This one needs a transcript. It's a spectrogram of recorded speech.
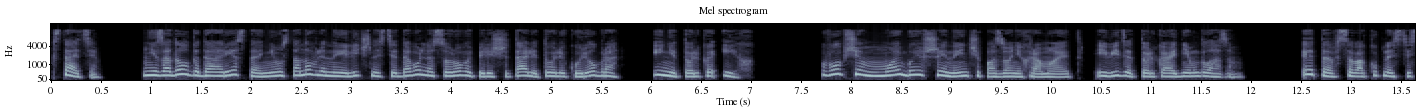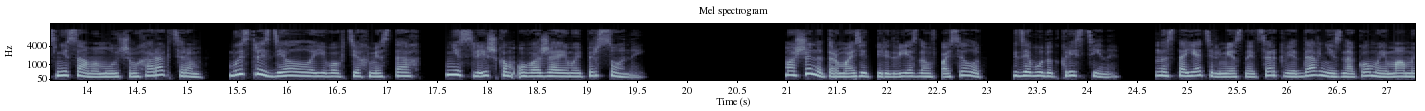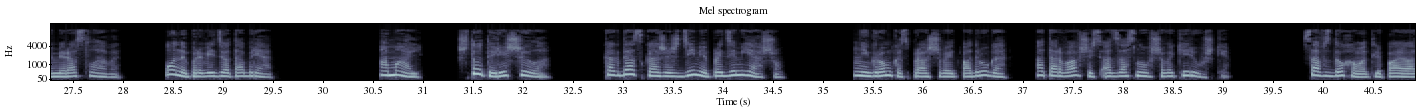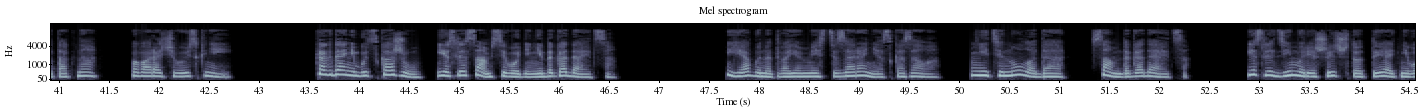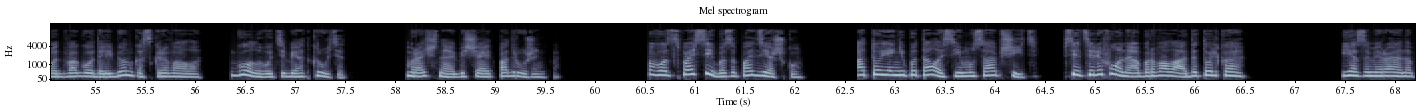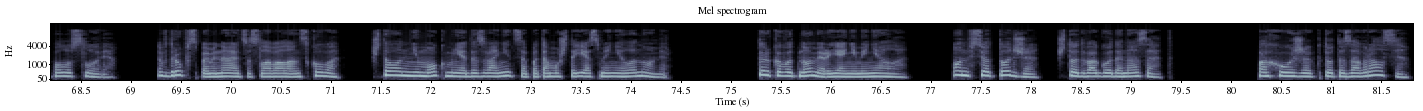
Кстати, незадолго до ареста неустановленные личности довольно сурово пересчитали Толику ребра, и не только их. В общем, мой бывший нынче по зоне хромает и видит только одним глазом. Это, в совокупности с не самым лучшим характером, быстро сделало его в тех местах не слишком уважаемой персоной. Машина тормозит перед въездом в поселок, где будут крестины. Настоятель местной церкви — давний знакомый мамы Мирославы. Он и проведет обряд. «Амаль, что ты решила? Когда скажешь Диме про Демьяшу?» Негромко спрашивает подруга, оторвавшись от заснувшего Кирюшки. Со вздохом отлипаю от окна, поворачиваюсь к ней. «Когда-нибудь скажу, если сам сегодня не догадается». Я бы на твоем месте заранее сказала. Не тянула, да, сам догадается. Если Дима решит, что ты от него два года ребенка скрывала, голову тебе открутит. Мрачно обещает подруженька. Вот спасибо за поддержку. А то я не пыталась ему сообщить. Все телефоны оборвала, да только... Я замираю на полуслове. Вдруг вспоминаются слова Ланского, что он не мог мне дозвониться, потому что я сменила номер. Только вот номер я не меняла. Он все тот же, что два года назад. Похоже, кто-то заврался,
